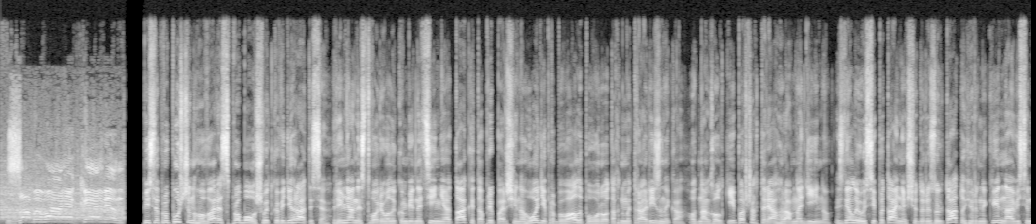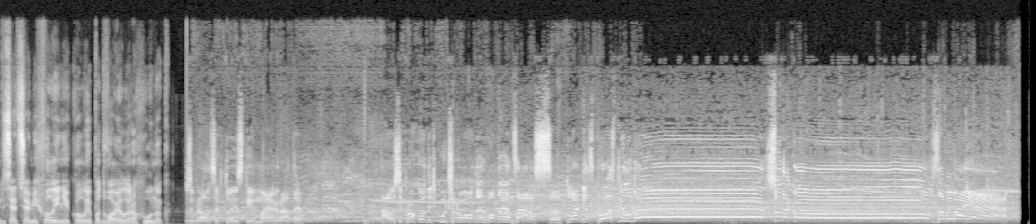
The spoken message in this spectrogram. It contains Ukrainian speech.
Забиває Кевін. Після пропущеного Верес спробував швидко відігратися. Рівняни створювали комбінаційні атаки та при першій нагоді пробивали по воротах Дмитра Різника. Однак голкіпер Шахтаря грав надійно. Зняли усі питання щодо результату гірники на 87-й хвилині, коли подвоїли рахунок. Зібралися, хто із ким має грати. А ось і проходить Кучерова один в один. Зараз е, Тобіас простріл удар! Судаков забиває!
